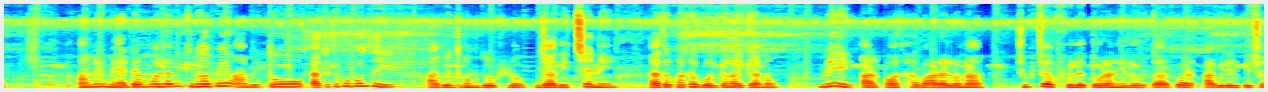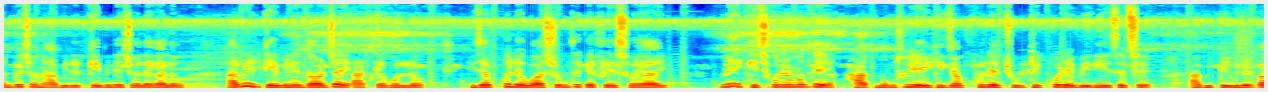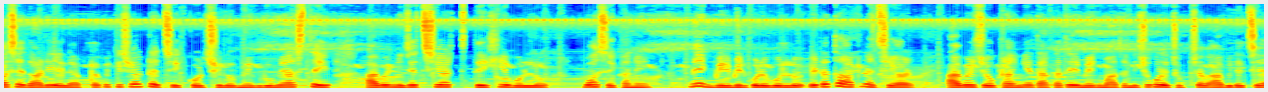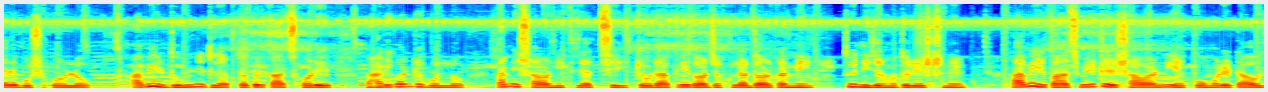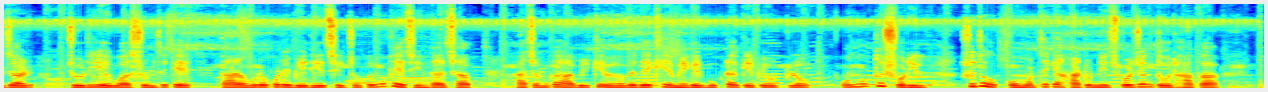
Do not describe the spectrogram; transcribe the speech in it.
আমি ম্যাডাম হলাম কীভাবে? আমি তো এতটুকু বলতেই আবির ধমকে উঠল যা দিচ্ছে নেই, এত কথা বলতে হয় কেন? মেঘ আর কথা বাড়ালো না। চুপচাপ ফুলের তোড়া নিল, তারপর আবিরের পেছন পেছন আবিরের কেবিনে চলে গেল। আবির কেবিনের দরজায় আটকে বলল, হিজাব খুলে ওয়াশরুম থেকে ফ্রেশ হয়ে আয়। মেয়ে কিছুক্ষণের মধ্যে হাত মুখ ধুয়ে হিজাব খুলে চুল ঠিক করে বেরিয়ে এসেছে। আবির টেবিলের পাশে দাঁড়িয়ে ল্যাপটপে কিছু একটা চেক করছিল। মেঘ রুমে আসতেই আবির নিজের চেয়ার দেখিয়ে বলল, বস এখানে। মেঘ বিড়বিড় করে বলল, এটা তো আপনার চেয়ার। আবির চোখ রাঙিয়ে তাকাতে মেঘ মাথা নিচু করে চুপচাপ আবিরের চেয়ারে বসে পড়ল। আবির দু মিনিট ল্যাপটপের কাজ করে ভারী কণ্ঠে বলল, আমি শাওয়ার নিতে যাচ্ছি। কেউ ডাকলে দরজা খোলার দরকার নেই। তুই নিজের মতো রেস্ট নে। আবির পাঁচ মিনিটের শাওয়ার নিয়ে কোমরে ট্রাউজার জড়িয়ে ওয়াশরুম থেকে তাড়াহুড়ো করে বেরিয়েছে। চোখে মুখে চিন্তার ছাপ। আচমকা আবিরকে এভাবে দেখে মেঘের বুকটা কেঁপে উঠল। উন্মুক্ত শরীর। শুধু কোমর থেকে হাঁটুর নিচ পর্যন্ত ঢাকা।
